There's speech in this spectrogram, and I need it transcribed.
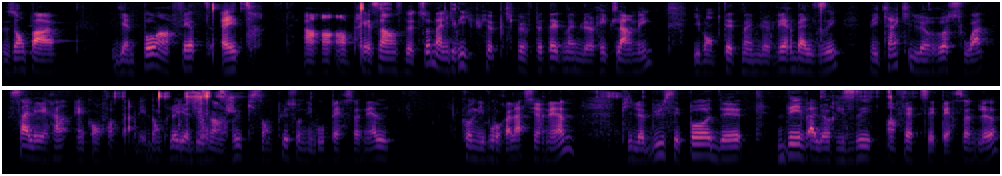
ils ont peur. Ils n'aiment pas, en fait, être en, en, présence de ça, malgré qu'ils peuvent peut-être même le réclamer, ils vont peut-être même le verbaliser, mais quand ils le reçoivent, ça les rend inconfortables. Et donc là, il y a des enjeux qui sont plus au niveau personnel qu'au niveau relationnel. Puis le but, c'est pas de dévaloriser en fait ces personnes-là.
